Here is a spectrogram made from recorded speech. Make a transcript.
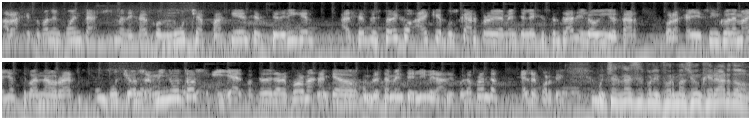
Habrá que tomarlo en cuenta y manejar con mucha paciencia. Si se dirigen al centro histórico, hay que buscar previamente el eje central y luego ingresar por la calle 5 de Mayo. Se van a ahorrar muchos minutos y ya el paseo de la reforma ha quedado completamente liberado. Y por lo pronto, el reporte. Muchas gracias por la información, Gerardo.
